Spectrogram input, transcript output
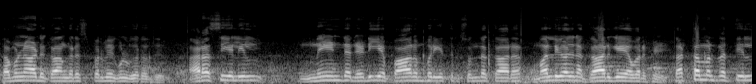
தமிழ்நாடு காங்கிரஸ் பெருமை கொள்கிறது அரசியலில் நீண்ட நெடிய பாரம்பரியத்திற்கு சொந்தக்காரர் மல்லிகார்ஜுன கார்கே அவர்கள் சட்டமன்றத்தில்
